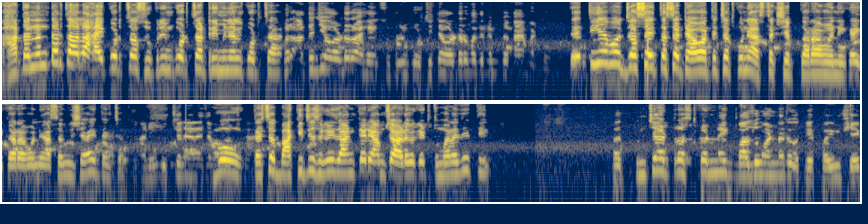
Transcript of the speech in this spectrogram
हा तर नंतरचा आला हायकोर्टचा सुप्रीम कोर्टचा ट्रिब्युनल कोर्टचा. आता जी ऑर्डर आहे सुप्रीम कोर्टची त्या ऑर्डरमध्ये नेमकं काय म्हणतो? ते ती जसं आहे तसं ठेवा त्याच्यात कोणी हस्तक्षेप करावा नाही काही करावा नाही असा विषय आहे त्याच्यात. आणि उच्च न्यायालयाच्या हो त्याच्यात बाकीची सगळी जाणकारी आमच्या ॲडव्होकेट तुम्हाला देतील. तुमच्या ट्रस्ट कडनं एक बाजू मांडणारे होते फहीम शेख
